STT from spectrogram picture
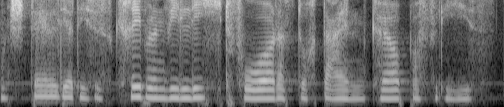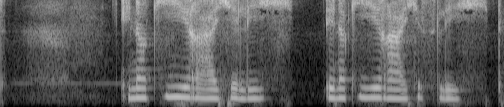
Und stell dir dieses Kribbeln wie Licht vor, das durch deinen Körper fließt energiereiche Licht, energiereiches Licht.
